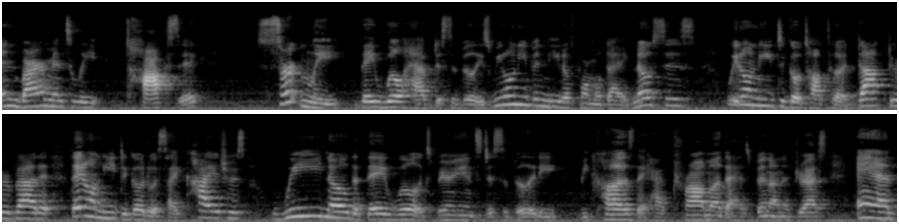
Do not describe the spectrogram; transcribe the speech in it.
environmentally toxic, certainly they will have disabilities. We don't even need a formal diagnosis. We don't need to go talk to a doctor about it. They don't need to go to a psychiatrist. We know that they will experience disability because they have trauma that has been unaddressed, and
